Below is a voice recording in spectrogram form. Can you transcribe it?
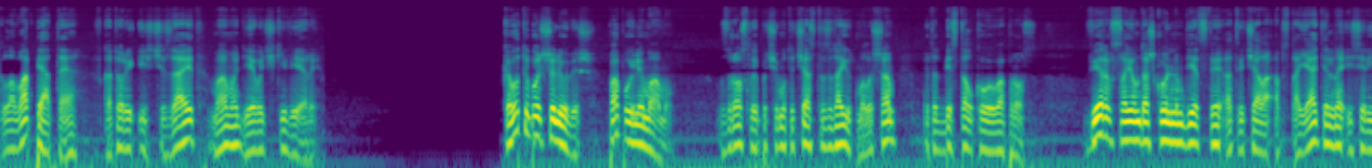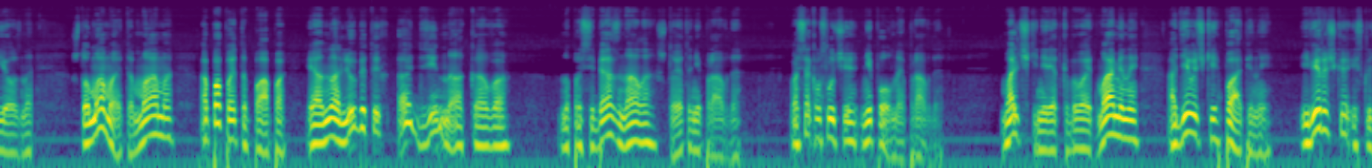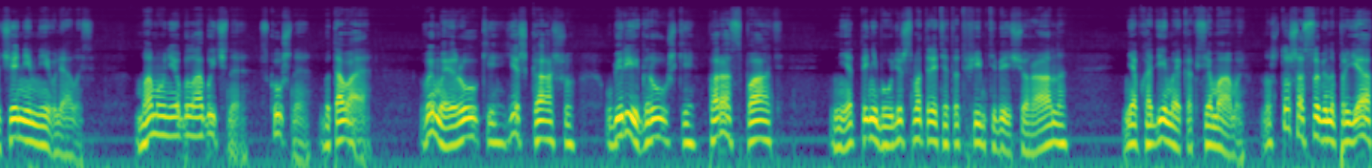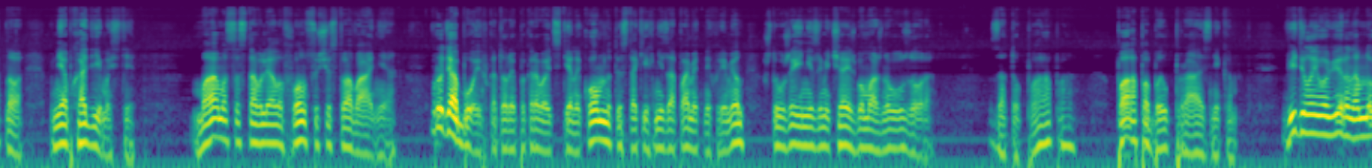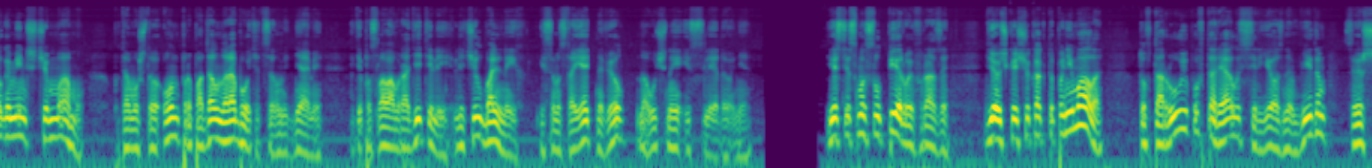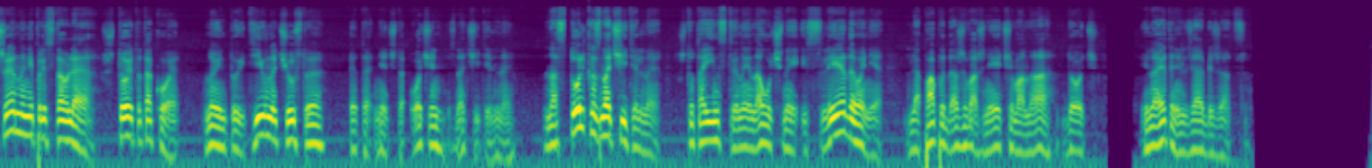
Глава пятая, в которой исчезает мама девочки Веры. Кого ты больше любишь, папу или маму? Взрослые почему-то часто задают малышам этот бестолковый вопрос. Вера в своем дошкольном детстве отвечала обстоятельно и серьезно, что мама — это мама, а папа — это папа, и она любит их одинаково. Но про себя знала, что это неправда. Во всяком случае, неполная правда. Мальчики нередко бывают мамины, а девочки — папины. И Верочка исключением не являлась. Мама у нее была обычная, скучная, бытовая. Вымой руки, ешь кашу, убери игрушки, пора спать. Нет, ты не будешь смотреть этот фильм, тебе еще рано. Необходимое, как все мамы. Ну что ж особенно приятного в необходимости — Мама составляла фон существования, вроде обоев, которые покрывают стены комнаты с таких незапамятных времен, что уже и не замечаешь бумажного узора. Зато папа... Папа был праздником. Видела его Вера намного меньше, чем маму, потому что он пропадал на работе целыми днями, где, по словам родителей, лечил больных и самостоятельно вел научные исследования. Если смысл первой фразы – девочка еще как-то понимала, то вторую повторяла с серьезным видом, совершенно не представляя, что это такое, но интуитивно чувствуя это нечто очень значительное. Настолько значительное, что таинственные научные исследования для папы даже важнее, чем она, дочь. И на это нельзя обижаться.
